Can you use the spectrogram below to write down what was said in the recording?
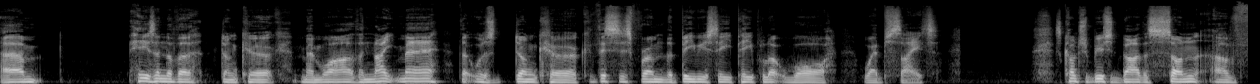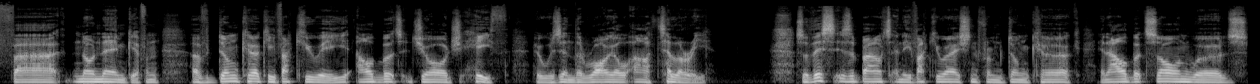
Um, here's another Dunkirk memoir, The Nightmare That Was Dunkirk. This is from the BBC People at War website. It's contributed by the son of, uh, no name given, of Dunkirk evacuee Albert George Heath, who was in the Royal Artillery. So this is about an evacuation from Dunkirk, in Albert's own words,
